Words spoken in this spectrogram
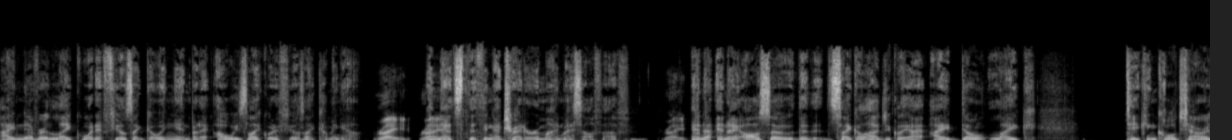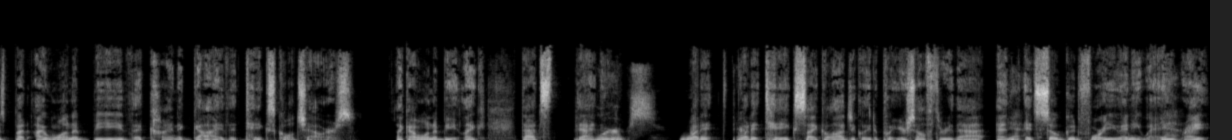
I never like what it feels like going in, but I always like what it feels like coming out, right, right, and that's the thing I try to remind myself of. right. And and I also the, the- psychologically I I don't like taking cold showers, but I want to be the kind of guy that takes cold showers. Like I want to be like that's that worse. What it what it takes psychologically to put yourself through that and Yeah. it's so good for you anyway Yeah. right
